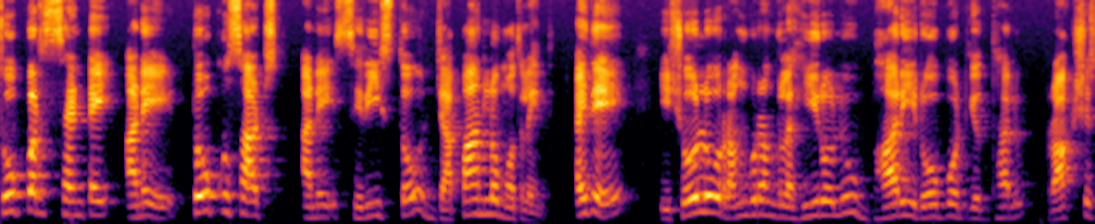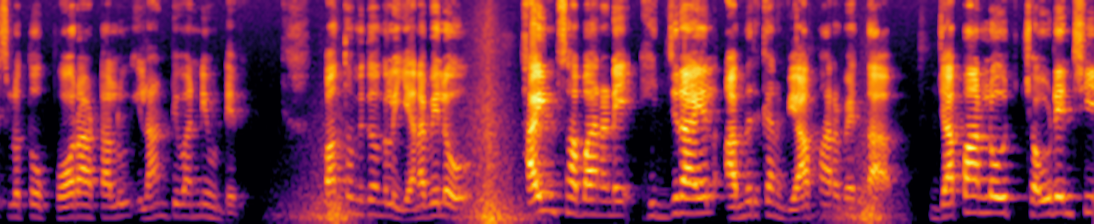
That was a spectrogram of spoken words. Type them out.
సూపర్ సెంటై అనే టోకుసాట్స్ అనే సిరీస్తో జపాన్లో మొదలైంది. అయితే ఈ షోలో రంగురంగుల హీరోలు భారీ రోబోట్ యుద్ధాలు రాక్షసులతో పోరాటాలు ఇలాంటివన్నీ ఉండేవి. పంతొమ్మిది వందల ఎనభైలో హైమ్ సబాన్ అనే హిజ్రాయల్ అమెరికన్ వ్యాపారవేత్త జపాన్లో చౌడెన్షి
